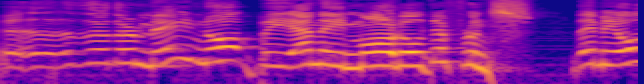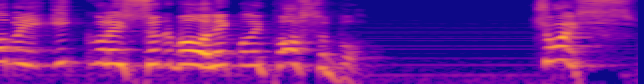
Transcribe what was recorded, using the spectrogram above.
Uh, there, there may not be any mortal difference. They may all be equally suitable and equally possible. Choice.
